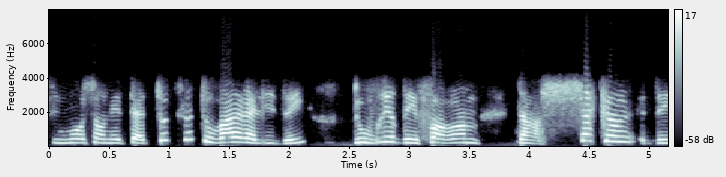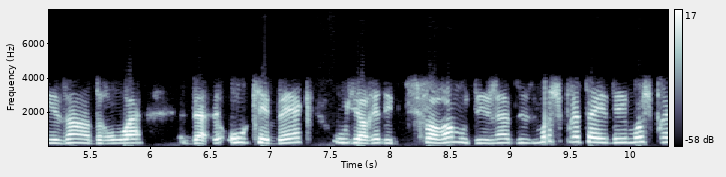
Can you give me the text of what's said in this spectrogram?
six mois. Si on était tout de suite ouvert à l'idée d'ouvrir des forums dans chacun des endroits au Québec où il y aurait des petits forums où des gens disent moi je suis prêt à aider, moi je suis prêt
